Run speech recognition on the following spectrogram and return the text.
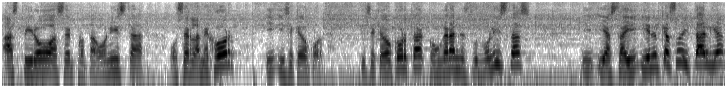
aspiró a ser protagonista o ser la mejor y, se quedó corta. Y se quedó corta con grandes futbolistas y, hasta ahí. Y en el caso de Italia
